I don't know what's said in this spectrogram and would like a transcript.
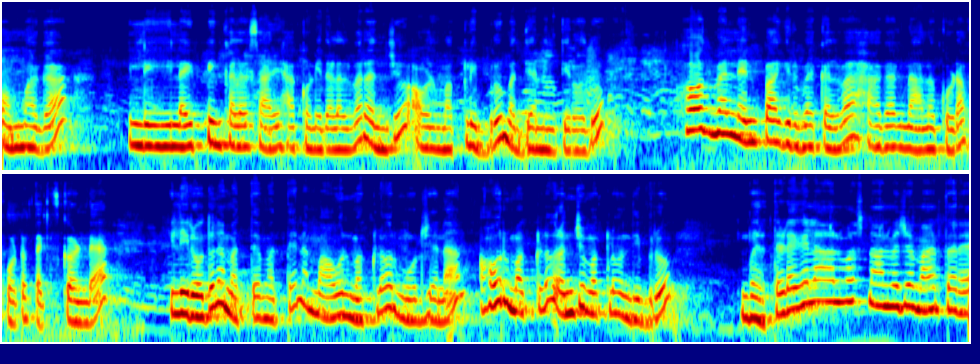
ಮೊಮ್ಮಗ, ಇಲ್ಲಿ ಲೈಟ್ ಪಿಂಕ್ ಕಲರ್ ಸ್ಯಾರಿ ಹಾಕ್ಕೊಂಡಿದ್ದಾಳಲ್ವ ರಂಜು, ಅವಳ ಮಕ್ಕಳಿಬ್ಬರು ಮಧ್ಯ ನಿಂತಿರೋದು. ಹೋದ್ಮೇಲೆ ನೆನಪಾಗಿರ್ಬೇಕಲ್ವ? ಹಾಗಾಗಿ ನಾನು ಕೂಡ ಫೋಟೋ ತೆಗೆಸ್ಕೊಂಡೆ. ಇಲ್ಲಿರೋದು ನಮ್ಮ ಅತ್ತೆ ಮತ್ತು ನಮ್ಮ ಮಾವನ ಮಕ್ಕಳು ಅವ್ರು ಮೂರು ಜನ. ಅವ್ರ ಮಕ್ಕಳು ರಂಜು ಮಕ್ಕಳು ಒಂದಿಬ್ಬರು ಬರ್ತಡೇಗೆಲ್ಲ ಆಲ್ಮೋಸ್ಟ್ ನಾನ್ ವೆಜ್ಜೇ ಮಾಡ್ತಾರೆ.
